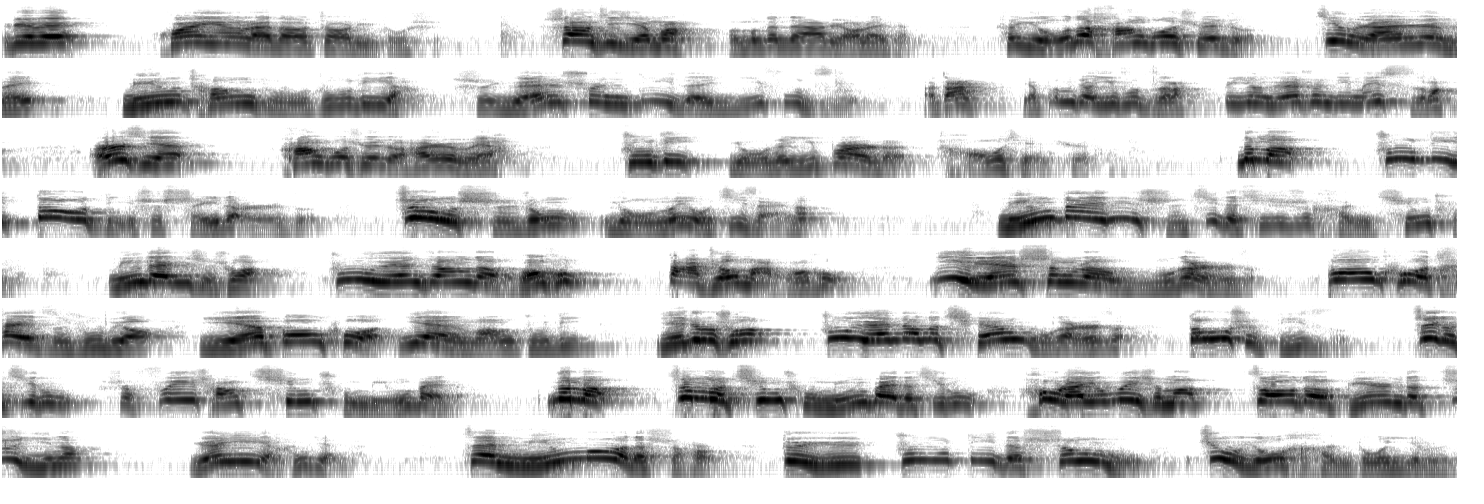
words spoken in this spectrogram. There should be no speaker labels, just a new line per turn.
列位，欢迎来到赵理读史。上期节目啊，我们跟大家聊了一下，说有的韩国学者竟然认为明成祖朱棣啊是元顺帝的遗父子啊，当然也不能叫遗父子了，毕竟元顺帝没死嘛。而且韩国学者还认为啊，朱棣有着一半的朝鲜血统。那么朱棣到底是谁的儿子？正史中有没有记载呢？明代历史记得其实是很清楚的。明代历史说，朱元璋的皇后大脚马皇后一连生了五个儿子，包括太子朱标，也包括燕王朱棣。也就是说，朱元璋的前五个儿子都是嫡子，这个记录是非常清楚明白的。那么，这么清楚明白的记录，后来又为什么遭到别人的质疑呢？原因也很简单，在明末的时候，对于朱棣的生母就有很多议论。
